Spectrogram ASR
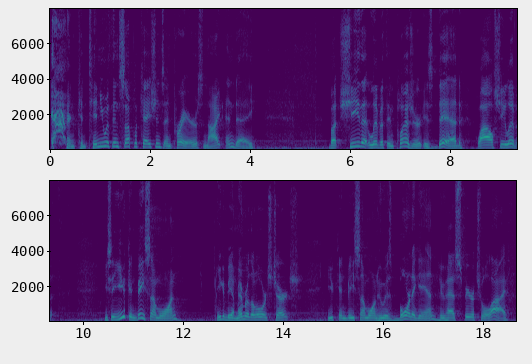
and continueth in supplications and prayers night and day. But she that liveth in pleasure is dead while she liveth. You see, you can be someone, you can be a member of the Lord's church, you can be someone who is born again, who has spiritual life,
